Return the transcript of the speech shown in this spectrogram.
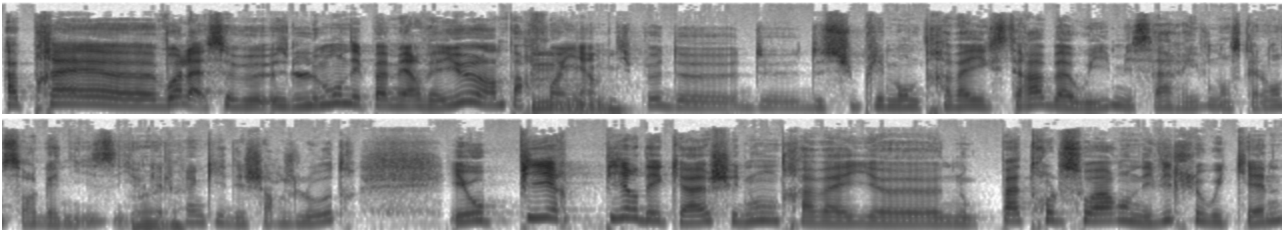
Après, euh, voilà, le monde n'est pas merveilleux. Hein. Parfois, il y a un mmh. petit peu de, de, supplément de travail, etc. Bah oui, mais ça arrive. Dans ce cas-là, on s'organise. Il y a quelqu'un qui décharge l'autre. Et au pire, pire des cas, chez nous, on travaille euh, pas trop le soir, on évite le week-end.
